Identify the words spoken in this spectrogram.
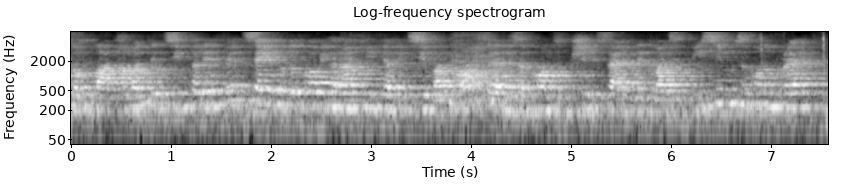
доплачувати ці тарифи, це є додаткові гарантії для бійців АТО. Це закон 6328, законопроект,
